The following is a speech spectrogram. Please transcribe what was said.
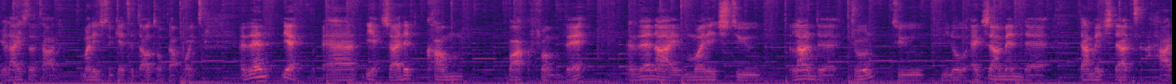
Realized that I'd managed to get it out of that point. And then yeah uh, yeah so I did come back from there. And then I managed to land the drone to you know examine the damage that had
